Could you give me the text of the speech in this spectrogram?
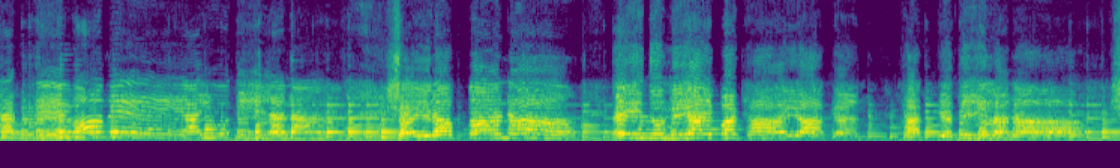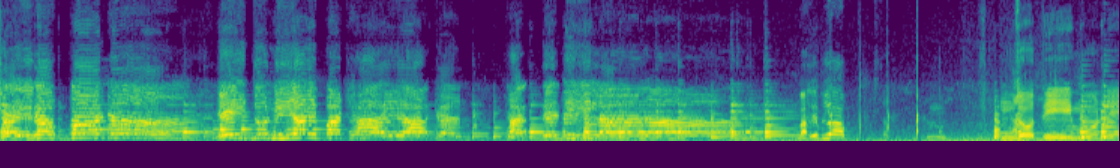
থাকতে হবে আয়ু না সাই রব্বানা এই দুনিয়ায় পাঠাইয়া কেন? থাকতে দিল না। সেই রব্বানা এই দুনিয়ায় পাঠাইয়া কেন? থাকতে দিল না। বিপ্লব। যদি মনে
